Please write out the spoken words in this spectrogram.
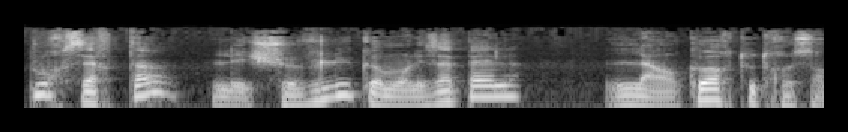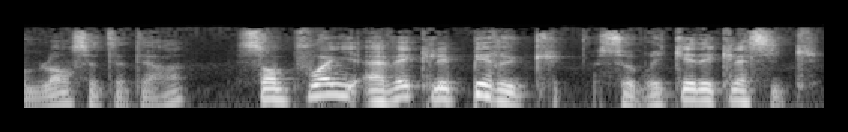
Pour certains, les chevelus comme on les appelle, là encore toute ressemblance, etc., s'empoignent avec les perruques, sobriquet des classiques,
